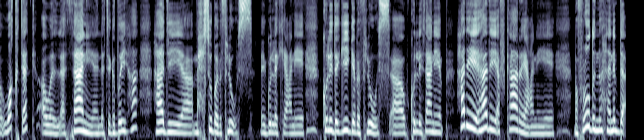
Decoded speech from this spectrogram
وقتك أو الثانية اللي تقضيها هذه محسوبة بفلوس. يقول لك يعني كل دقيقة بفلوس أو كل ثانية. هذه هذه أفكار يعني مفروض إنه إحنا نبدأ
